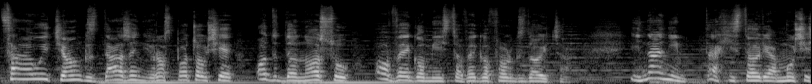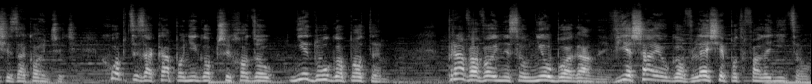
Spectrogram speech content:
cały ciąg zdarzeń rozpoczął się od donosu owego miejscowego Volksdeutscha. I na nim ta historia musi się zakończyć. Chłopcy za K po niego przychodzą niedługo potem. Prawa wojny są nieubłagane. Wieszają go w lesie pod falenicą.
